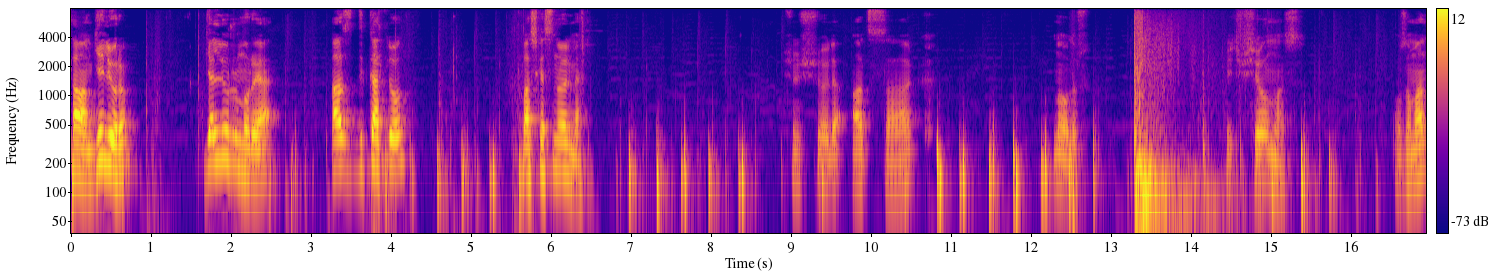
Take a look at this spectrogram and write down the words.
Tamam geliyorum. Geliyorum oraya. Az dikkatli ol. Başkasını ölme. Şunu şöyle atsak. Ne olur? Hiçbir şey olmaz. O zaman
